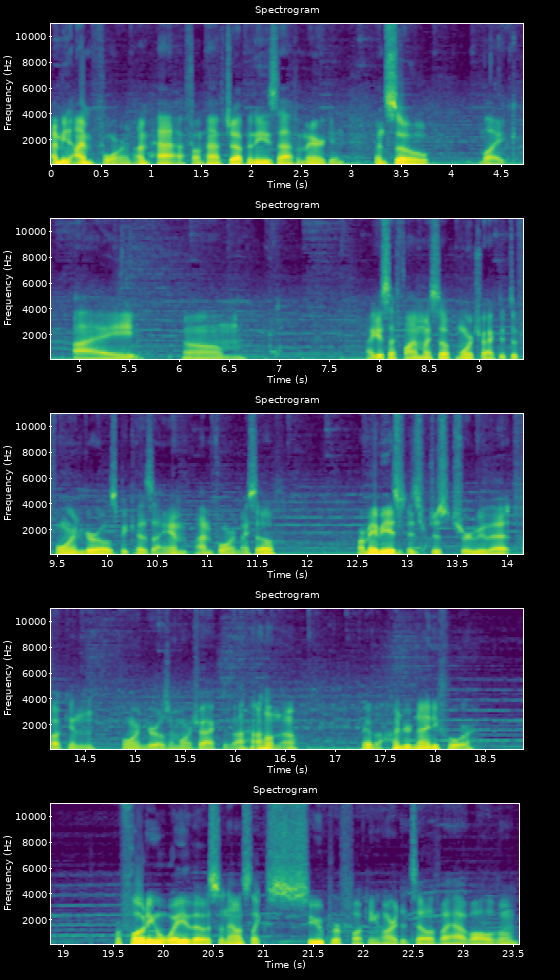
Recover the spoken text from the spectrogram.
I mean, I'm foreign. I'm half. I'm half Japanese, half American. And so, like, I, um, I guess I find myself more attracted to foreign girls because I am I'm foreign myself, or maybe it's it's just true that fucking foreign girls are more attractive. I, I don't know. We have 194. We're floating away though, so now it's like super fucking hard to tell if I have all of them.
